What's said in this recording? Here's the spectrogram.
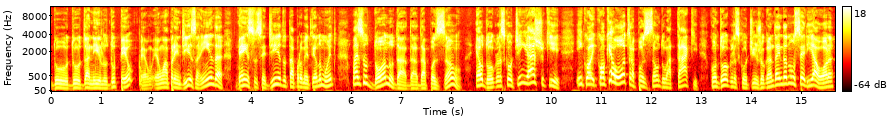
do, do Danilo do Peu, é um, é um aprendiz ainda, bem sucedido, está prometendo muito, mas o dono da, da, da posição é o Douglas Coutinho e acho que em, qualquer outra posição do ataque, com Douglas Coutinho jogando, ainda não seria a hora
